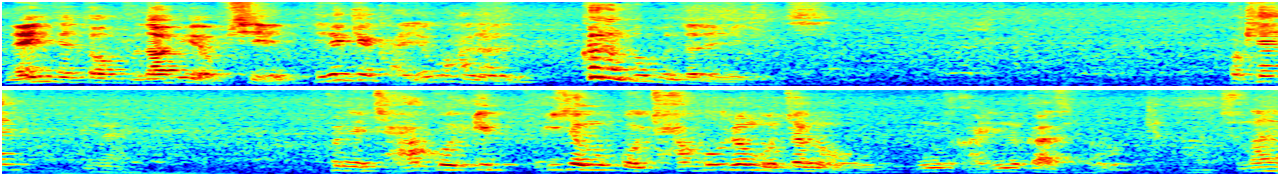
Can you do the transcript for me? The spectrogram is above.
내인데 또 부담이 없이 이렇게 가려고 하는 그런 부분들은 있겠지. 오케이? 근데 자꾸 입 잊어먹고 자꾸 이러면 어쩌노? 음, 가리는 가서. 아, 중간에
